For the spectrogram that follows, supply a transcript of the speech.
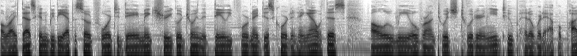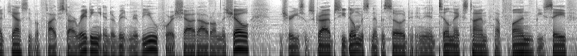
Alright, that's going to be the episode for today. Make sure you go join the daily Fortnite Discord and hang out with us. Follow me over on Twitch, Twitter, and YouTube. Head over to Apple Podcasts, leave a five star rating and a written review for a shout out on the show. Make sure you subscribe so you don't miss an episode. And until next time, have fun, be safe,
